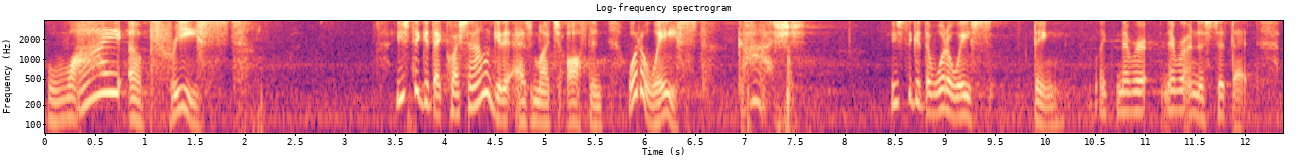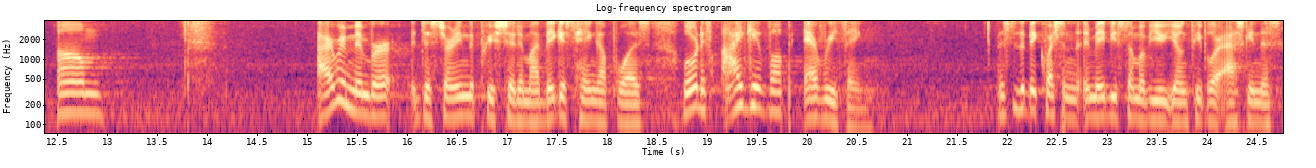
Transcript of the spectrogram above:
Why a priest? I used to get that question. I don't get it as much often. What a waste. Gosh. I used to get the what a waste thing. Like never never understood that. Um, I remember discerning the priesthood and my biggest hangup was, Lord, if I give up everything, this is the big question, and maybe some of you young people are asking this.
